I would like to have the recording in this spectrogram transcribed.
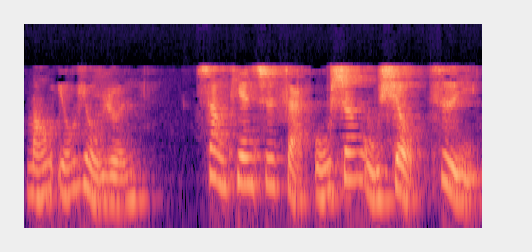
毛犹有伦。”上天之载，无声无秀，自矣。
